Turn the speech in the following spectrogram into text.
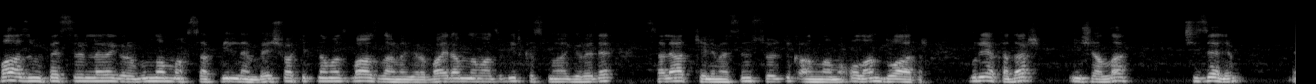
Bazı müfessirlere göre bundan maksat bilinen beş vakit namaz, bazılarına göre bayram namazı, bir kısmına göre de salat kelimesinin sözlük anlamı olan duadır. Buraya kadar inşallah çizelim. Ee,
